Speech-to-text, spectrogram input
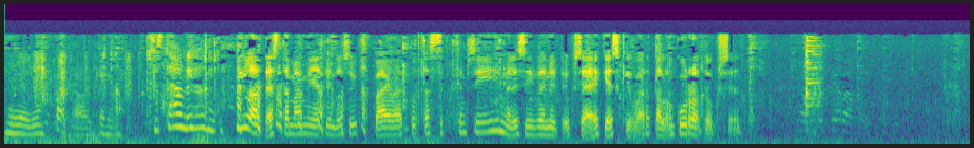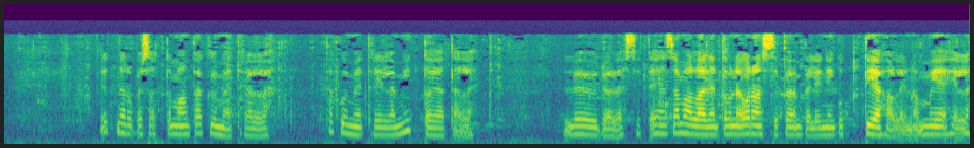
No ja jumppa, tää on oikein hyvä. Siis tää on ihan niinku pilatesta, mä mietin tuossa yksi päivä, että kun tässä tämmöisiä ihmeellisiä venytyksiä ja keskivartalon kurotuksia. Nyt ne rupes ottamaan takymetrillä, takymetrillä mittoja tälle löydölle. Sitten ihan samanlainen tuommoinen oranssipömpeli niin kuin tiehallinnon miehillä.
